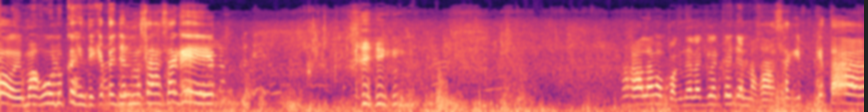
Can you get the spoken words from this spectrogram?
Hoy, mahulog ka, hindi kita dyan masasagip. Akala mo, pag nalaglag ka dyan, masasagip kita.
